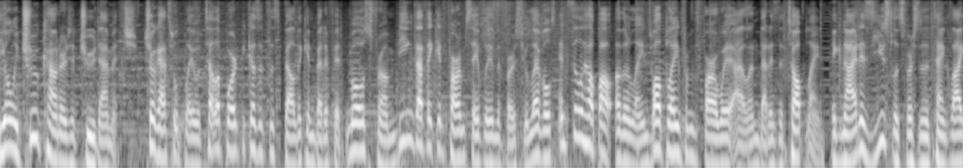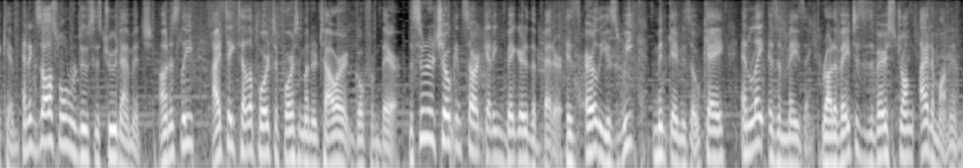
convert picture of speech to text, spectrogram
the only true counter to true damage. Cho'Gaths will play with Teleport because it's a spell that can benefit most from being that they can farm safely in the first few levels and still help out other lanes while playing from the faraway island that is the top lane. Ignite is useless versus a tank like him, and Exhaust won't reduce his true damage. Honestly, I'd take Teleport to force him under tower and go from there. The sooner Cho can start getting bigger, the better. His early is weak, mid game is okay, and late is amazing. Rod of Ages is a very strong item on him,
